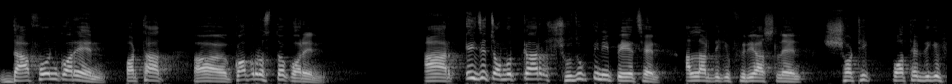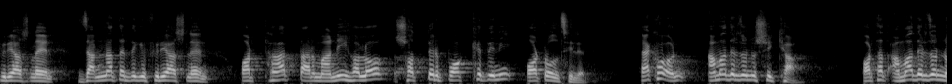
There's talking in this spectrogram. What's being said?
দাফন করেন, অর্থাৎ কবরস্থ করেন। আর এই যে চমৎকার সুযোগ তিনি পেয়েছেন, আল্লাহর দিকে ফিরে আসলেন, সঠিক পথের দিকে ফিরে আসলেন, জান্নাতের দিকে ফিরে আসলেন, অর্থাৎ তার মানেই হলো সত্যের পক্ষে তিনি অটল ছিলেন। এখন আমাদের জন্য শিক্ষা, অর্থাৎ আমাদের জন্য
